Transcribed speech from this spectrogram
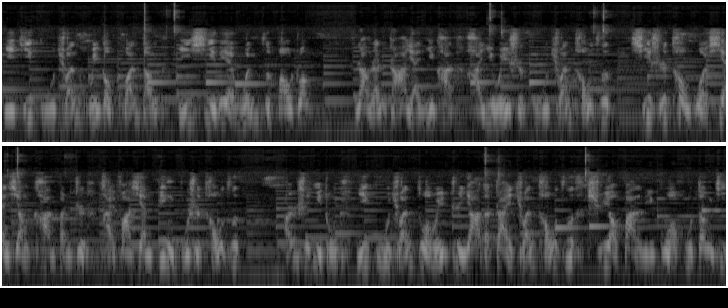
以及股权回购款等一系列文字包装，让人眨眼一看还以为是股权投资，其实透过现象看本质，才发现并不是投资，而是一种以股权作为质押的债权投资，需要办理过户登记。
